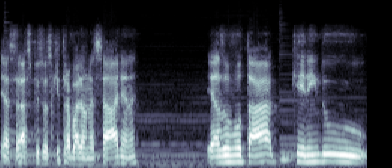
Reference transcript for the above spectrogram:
Essa, as pessoas que trabalham nessa área, né? E elas vão voltar querendo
